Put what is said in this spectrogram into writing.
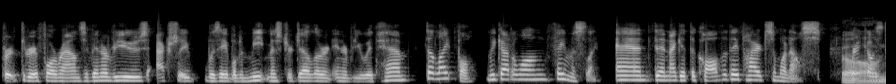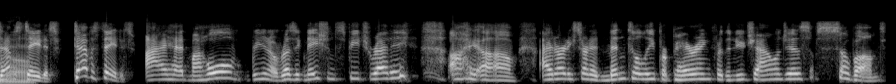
for three or four rounds of interviews, actually was able to meet Mr. Diller and interview with him. Delightful. We got along famously. And then I get the call that they've hired someone else. Rick, I Oh, was no. devastated. Devastated. I had my whole, you know, resignation speech ready. I um I'd already started mentally preparing for the new challenges. I was so bummed.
